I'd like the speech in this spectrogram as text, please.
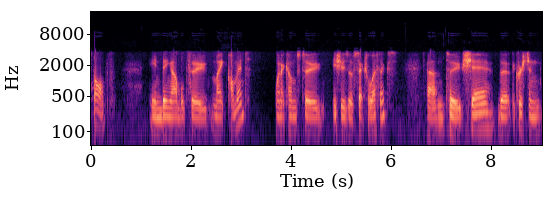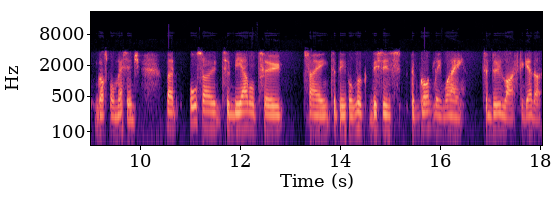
stopped in being able to make comment when it comes to issues of sexual ethics, um, to share the, the Christian gospel message, but also to be able to say to people, look, this is the godly way to do life together,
